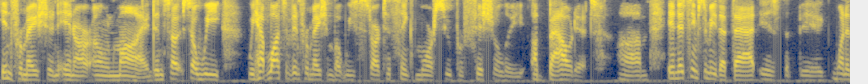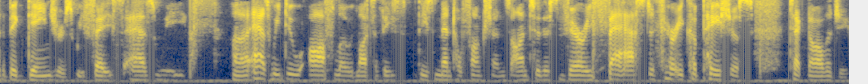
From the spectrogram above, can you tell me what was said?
information in our own mind. And so, so we, we have lots of information, but we start to think more superficially about it. Um, and it seems to me that that is the big, one of the big dangers we face as we, uh, as we do offload lots of these, these mental functions onto this very fast and very capacious technology.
